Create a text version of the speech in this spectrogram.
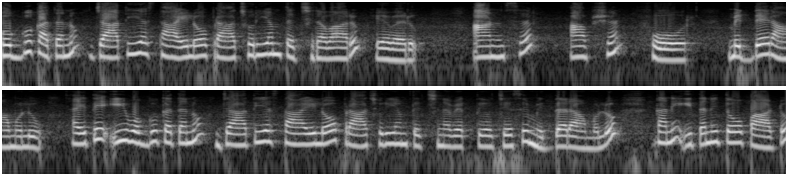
ఒగ్గు కథను జాతీయ స్థాయిలో ప్రాచుర్యం తెచ్చిన వారు ఎవరు? Answer option four. Midde Ramulu. అయితే ఈ ఒగ్గు కథను జాతీయ స్థాయిలో ప్రాచుర్యం తెచ్చిన వ్యక్తి వచ్చేసి మిద్దరాములు. కానీ ఇతనితో పాటు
